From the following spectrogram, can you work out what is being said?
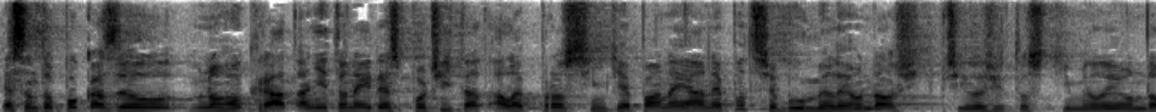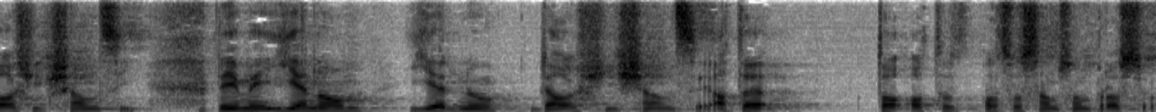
já jsem to pokazil mnohokrát, ani to nejde spočítat, ale prosím tě, pane, já nepotřebuji milion dalších příležitostí, milion dalších šancí. Dej mi jenom jednu další šanci. A to je to, o, to, o co Samson prosil.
